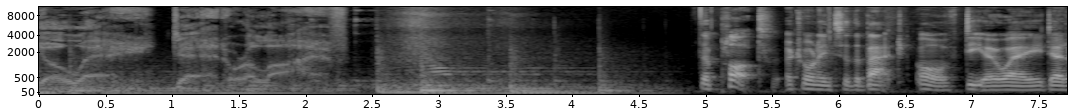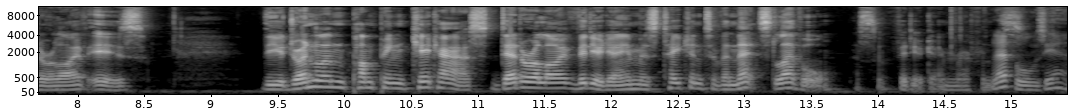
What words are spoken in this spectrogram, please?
DOA, dead or alive. The plot, according to the back of DOA Dead or Alive, is the adrenaline pumping kick ass Dead or Alive video game is taken to the next level. That's a video game reference. Levels, yeah.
